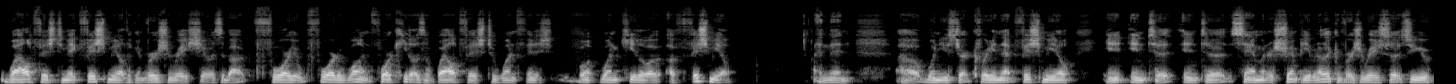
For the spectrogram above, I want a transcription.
wild fish to make fish meal, the conversion ratio is about four, four to one, four kilos of wild fish to one fish, one kilo of, of fish meal. And then uh, when you start creating that fish meal in, into into salmon or shrimp, you have another conversion ratio. So, so your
